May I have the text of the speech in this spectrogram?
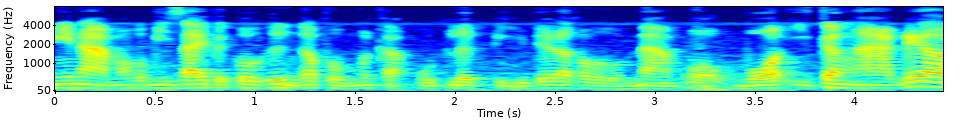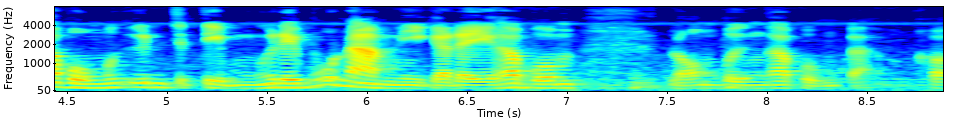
มีน้ำเอาก็มีไซส์ไปก็ครึ่งครับผมมันก็ขุดเลิกตีอยู่ได้แล้วครับผมน้ำออกบ่ออีกต่างหากได้ครับผมมื้ออื่นจะเต็มมื้อใดผู้น้ำนี่ก็ได้ครับ ผมลองเบิ่งครับผมก็ค่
